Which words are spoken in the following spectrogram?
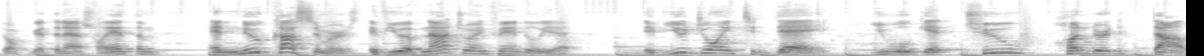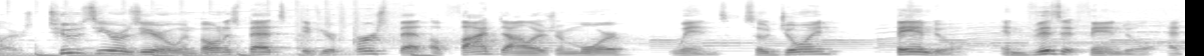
Don't forget the national anthem. And new customers, if you have not joined FanDuel yet, if you join today, you will get $200, 200 in bonus bets if your first bet of $5 or more wins. So join FanDuel and visit FanDuel at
